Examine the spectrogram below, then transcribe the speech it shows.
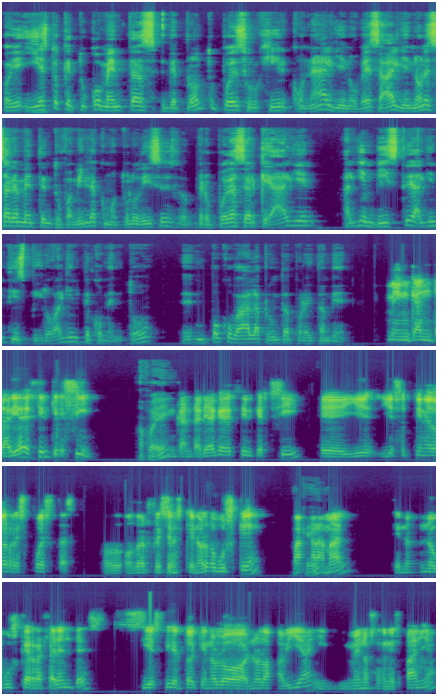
Oye, y esto que tú comentas, de pronto puede surgir con alguien o ves a alguien, no necesariamente en tu familia, como tú lo dices, pero puede ser que alguien, alguien viste, alguien te inspiró, alguien te comentó. Eh, un poco va la pregunta por ahí también. Me encantaría decir que sí. Okay. Me encantaría que decir que sí, eh, y, y, eso tiene dos respuestas o, o, dos reflexiones. Que no lo busqué para okay. mal, que no, no busqué referentes. Sí es cierto que no lo, no lo había, y menos en España.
